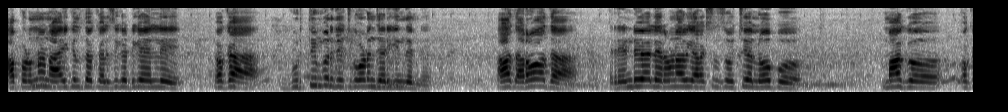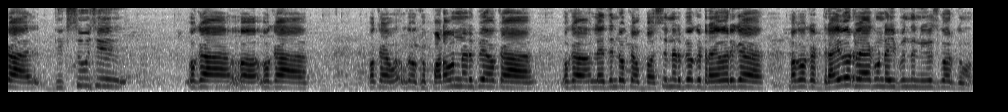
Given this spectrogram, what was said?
అప్పుడున్న నాయకులతో కలిసికట్టుగా వెళ్ళి ఒక గుర్తింపును తెచ్చుకోవడం జరిగిందండి. ఆ తర్వాత రెండు వేల ఇరవై నాలుగు ఎలక్షన్స్ వచ్చే లోపు మాకు ఒక దిక్సూచి ఒక ఒక ఒక ఒక పడవను నడిపే ఒక ఒక లేదంటే ఒక బస్సు నడిపే ఒక డ్రైవర్గా మాకు ఒక డ్రైవర్ లేకుండా అయిపోయింది నియోజకవర్గం.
